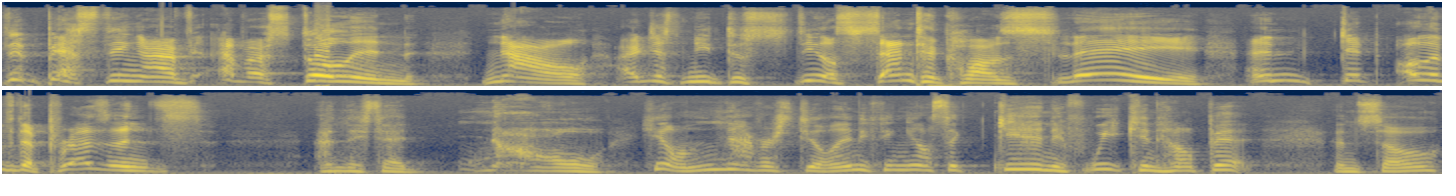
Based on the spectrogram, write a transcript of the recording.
The best thing I've ever stolen! Now I just need to steal Santa Claus' sleigh and get all of the presents. And they said, no, he'll never steal anything else again if we can help it. And so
